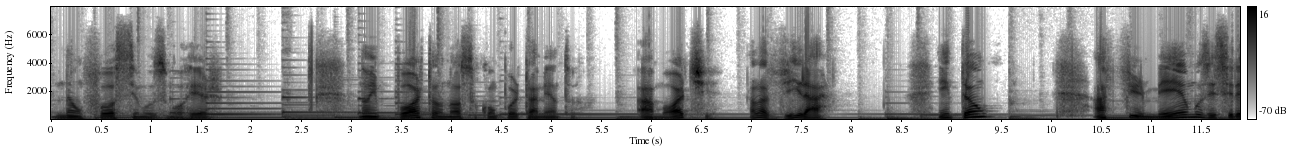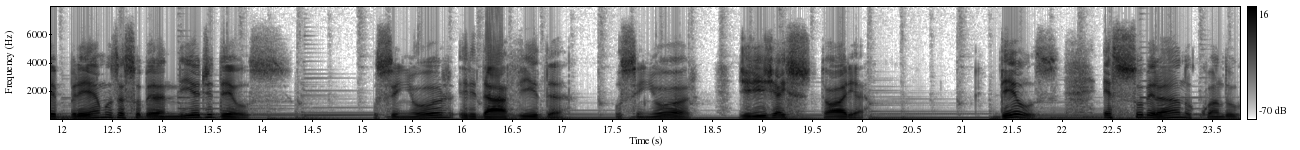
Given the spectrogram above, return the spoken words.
não fôssemos morrer. Não importa o nosso comportamento, a morte, ela virá. Então, afirmemos e celebremos a soberania de Deus. O Senhor, ele dá a vida. O Senhor dirige a história. Deus é soberano quando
